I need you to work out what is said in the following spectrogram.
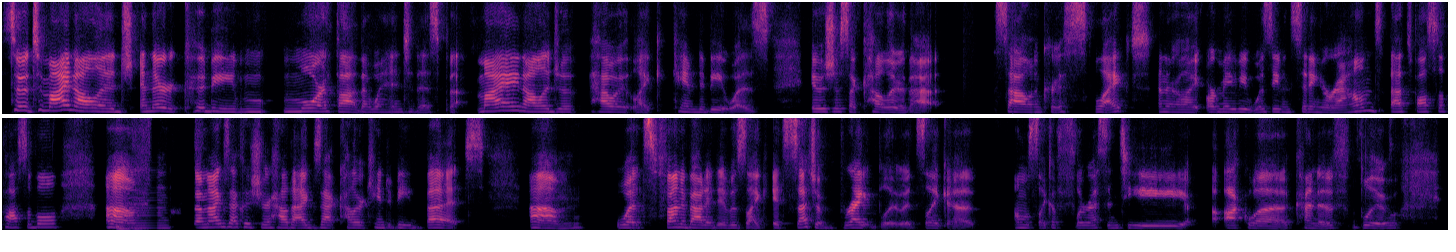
So, to my knowledge, and there could be m- more thought that went into this, but my knowledge of how it like came to be was it was just a color that Sal and Chris liked, and they're like, or maybe was even sitting around. That's also possible. Um, I'm not exactly sure how that exact color came to be, but um, what's fun about it, it was like it's such a bright blue. It's like a almost like a fluorescenty aqua kind of blue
